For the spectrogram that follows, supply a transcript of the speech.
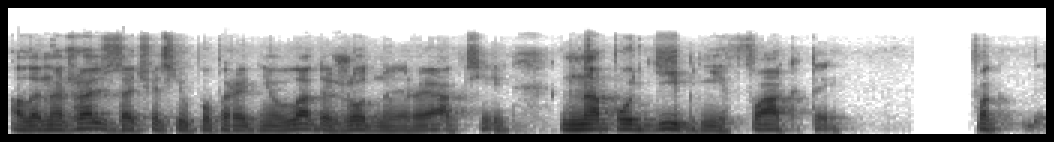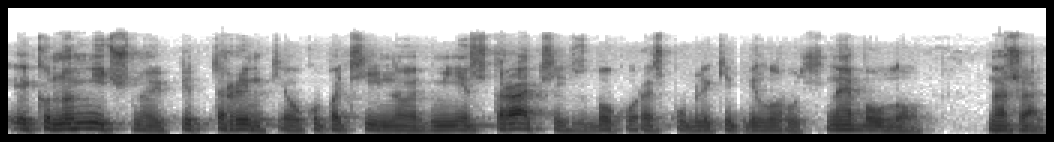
Але, на жаль, за часів попередньої влади жодної реакції на подібні факти фак- економічної підтримки окупаційної адміністрації з боку Республіки Білорусь не було. На жаль.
